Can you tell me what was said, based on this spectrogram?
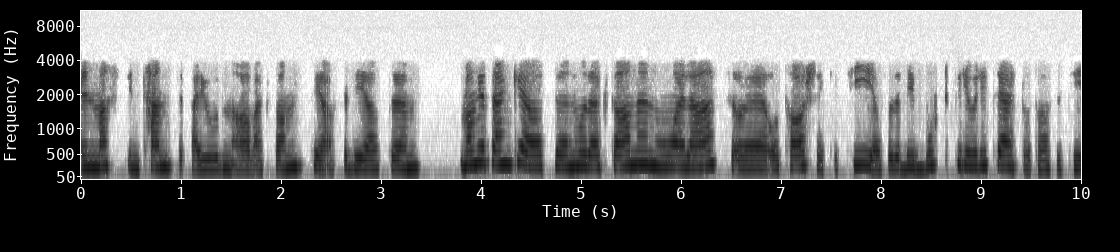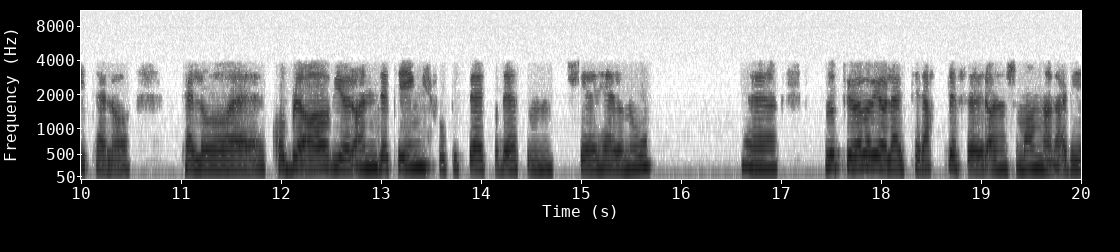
den mest intense perioden av eksamenstida. Fordi at um, mange tenker at eh, nå er det eksamen, nå er les, og, eh, og tar seg ikke tid. Altså det blir bortprioritert å ta seg tid til å, til å eh, koble av, gjøre andre ting. Fokusere på det som skjer her og nå. Eh, så Da prøver vi å legge til rette for arrangementer der de,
